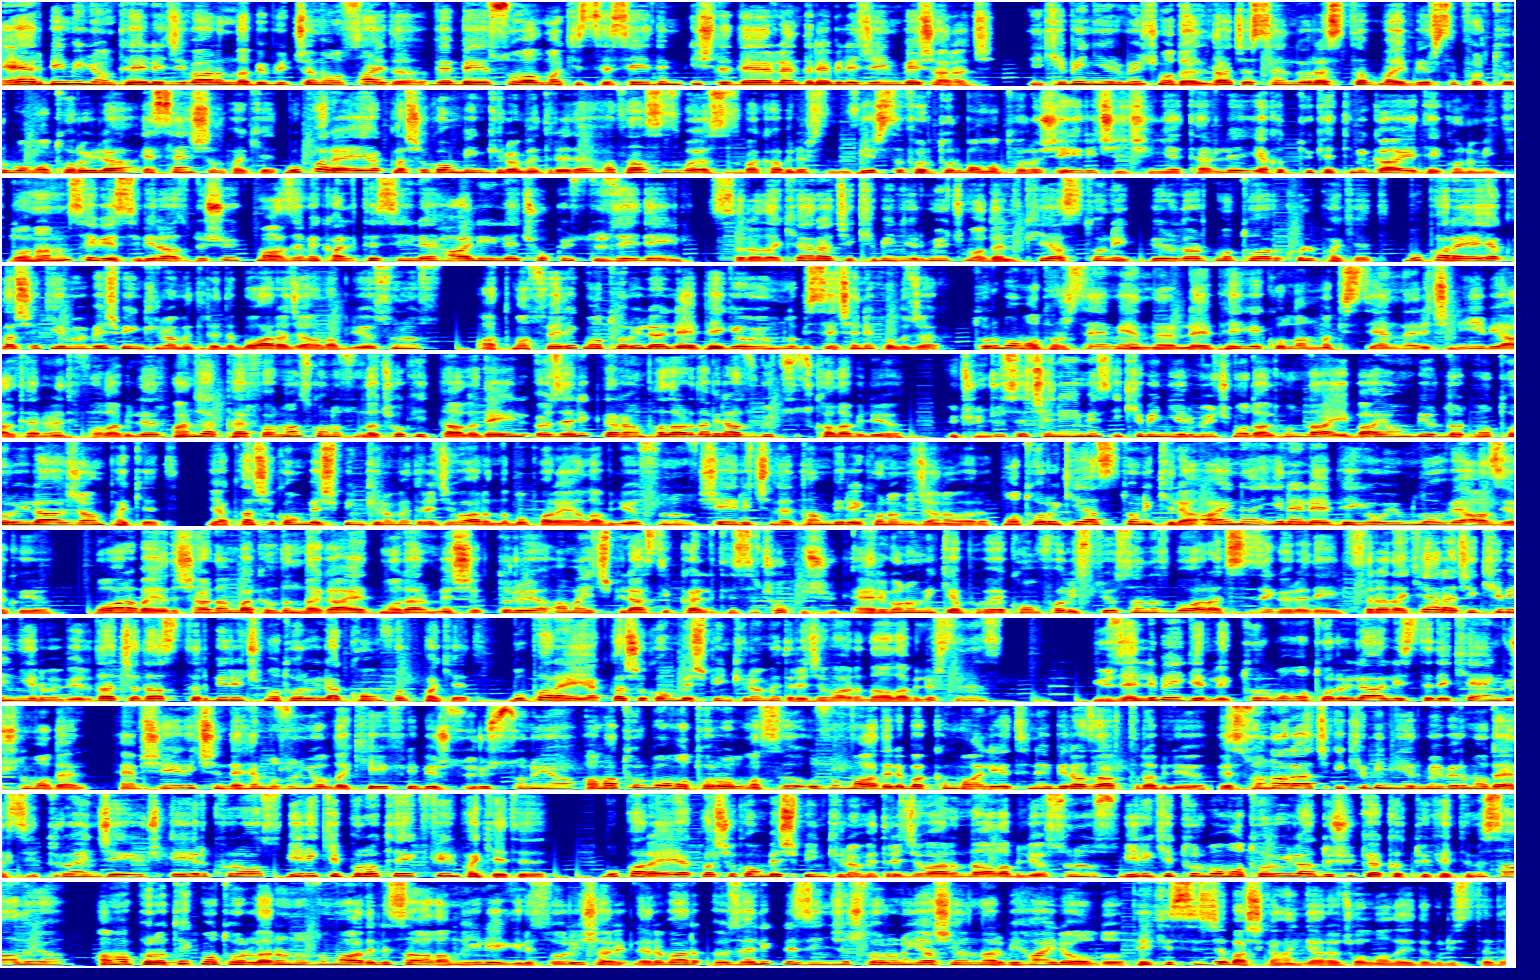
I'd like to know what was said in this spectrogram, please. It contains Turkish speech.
Eğer 1 milyon TL civarında bir bütçem olsaydı ve B su almak isteseydim işte değerlendirebileceğim 5 araç. 2023 model Dacia Sandero Stepway 1.0 turbo motoruyla Essential paket. Bu paraya yaklaşık 10.000 kilometrede hatasız boyasız bakabilirsiniz. 1.0 turbo motoru şehir içi için yeterli, yakıt tüketimi gayet ekonomik. Donanım seviyesi biraz düşük, malzeme kalitesiyle haliyle çok üst düzey değil. Sıradaki araç 2023 model Kia Stonic 1.4 motor full paket. Bu paraya yaklaşık 25.000 kilometrede bu aracı alabiliyorsunuz. Atmosferik motoruyla LPG uyumlu bir seçenek olacak. Turbo motor sevmeyenler, LPG kullanmak isteyenler için iyi bir alternatif olabilir. Ancak performans konusunda çok iddialı değil, özellikle rampalarda biraz güçsüz kalabiliyor. Üçüncü seçeneğimiz 2023 model Hyundai Bayon 1.4 motoruyla jant paket. Yaklaşık 15.000 kilometre civarında bu parayı alabiliyorsunuz. Şehir içinde tam bir ekonomi canavarı. Motoru Kia Stonic ile aynı yine LPG uyumlu ve az yakıyor. Bu arabaya dışarıdan bakıldığında gayet modern ve şık duruyor ama iç plastik kalitesi çok düşük. Ergonomik yapı ve konfor istiyorsanız bu araç size göre değil. Sıradaki araç 2021 Dacia Duster 1.3 motoruyla Comfort paket. Bu paraya yaklaşık 15.000 kilometre civarında alabilirsiniz. 150 beygirlik turbo motoruyla listedeki en güçlü model. Hem şehir içinde hem uzun yolda keyifli bir sürüş sunuyor ama turbo motor olması uzun vadeli bakım maliyetini biraz arttırabiliyor. Ve son araç 2021 model Citroen C3 Aircross 1.2 ProTech Fuel paketi. Bu paraya yaklaşık 15.000 kilometre civarında alabiliyorsunuz. 1.2 turbo motoruyla düşük yakıt tüketimi sağlıyor. Ama ProTech motorların uzun vadeli sağlamlığı ile ilgili soru işaretleri var. Özellikle zincir sorunu yaşayanlar bir hayli oldu. Peki sizce başka hangi araç olmalıydı bu listede?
